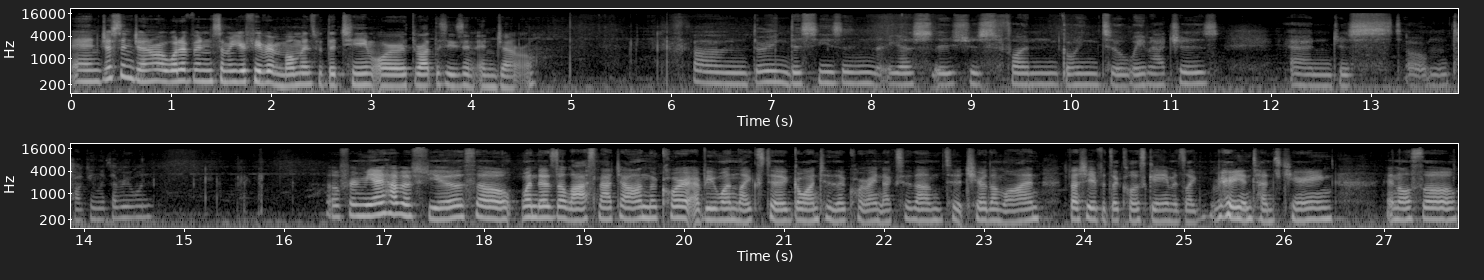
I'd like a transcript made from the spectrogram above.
And just in general, what have been some of your favorite moments with the team or throughout the season in general? Um, during this season, I guess it's just fun going to away matches and just um, talking with everyone. Well, for me, I have a few. So when there's the last match out on the court, everyone likes to go onto the court right next to them to cheer them on. Especially if it's a close game, it's like very intense cheering. And also,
